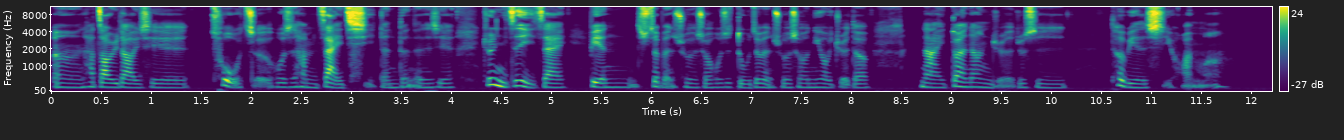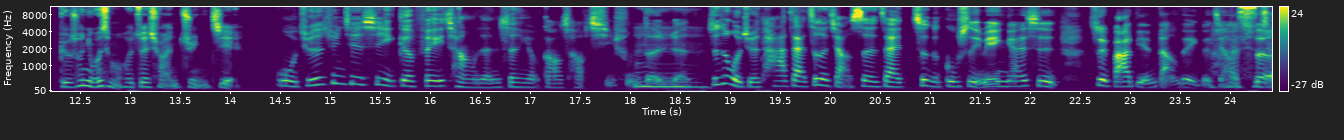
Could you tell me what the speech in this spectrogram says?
嗯，他遭遇到一些。挫折，或是他们在一起等等的那些，就是你自己在编这本书的时候，或是读这本书的时候，你有觉得哪一段让你觉得就是特别的喜欢吗？比如说，你为什么会最喜欢俊介？我觉得俊介是一个非常人生有高潮起伏的人，嗯、就是我觉得他在这个角色，在这个故事里面，应该是最八点档的一个角色，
